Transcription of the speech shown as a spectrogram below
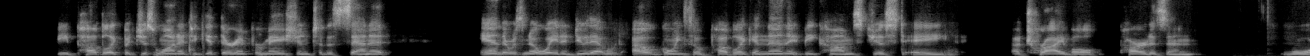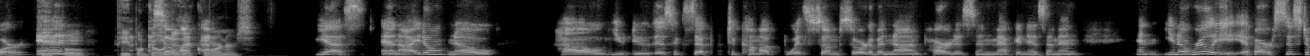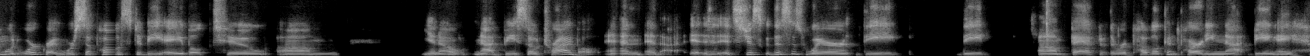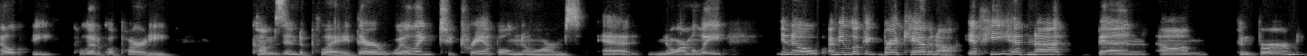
be public, but just wanted to get their information to the Senate. And there was no way to do that without going so public. And then it becomes just a, a tribal partisan war. People, and people going so to their I, corners. Yes. And I don't know how you do this except to come up with some sort of a nonpartisan mechanism. And and you know, really, if our system would work right, we're supposed to be able to um, you know, not be so tribal. And and it, it's just this is where the the um, fact of the Republican Party not being a healthy political party comes into play. They're willing to trample norms and normally, you know, I mean, look at Brett Kavanaugh. If he had not been um, confirmed.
